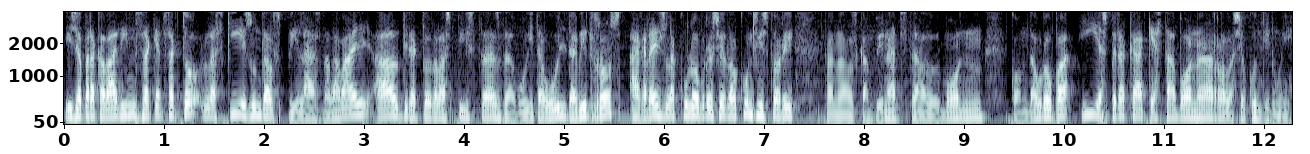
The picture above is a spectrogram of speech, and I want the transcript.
I ja per acabar, dins d'aquest sector, l'esquí és un dels pilars de la vall. El director de les pistes de Buit a Ull, David Ross, agraeix la col·laboració del consistori tant els campionats del món com d'Europa i espera que aquesta bona relació continuï.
